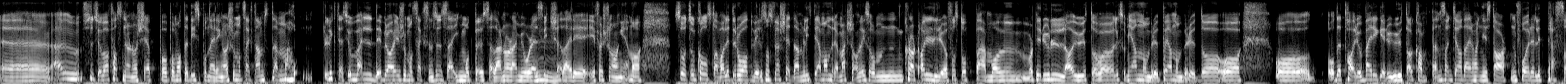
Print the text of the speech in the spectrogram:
Eh, jeg syns det var fascinerende å se på, på disponeringa av sju mot seks. De, de, lyktes jo veldig bra i sju mot seksen, syns jeg, inn mot pause der når de gjorde det switchet der i, i første gangen. og Så ut som Kolstad var litt rådvill, sånn som vi har sett dem litt i de andre matchene. liksom Klarte aldri å få stopp dem og ble rulla ut og var liksom gjennombrudd på gjennombrudd. og, og, og og det tar jo Bergerud ut av kampen. Sant? Ja, der han i starten får litt pressa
